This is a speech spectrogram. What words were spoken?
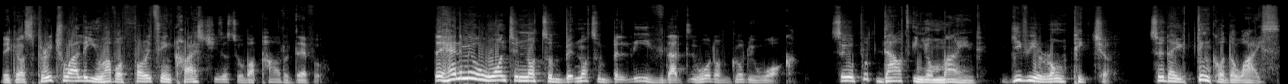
Because spiritually, you have authority in Christ Jesus to overpower the devil. The enemy will want you not to be, not to believe that the word of God will work. So you put doubt in your mind, give you a wrong picture, so that you think otherwise.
